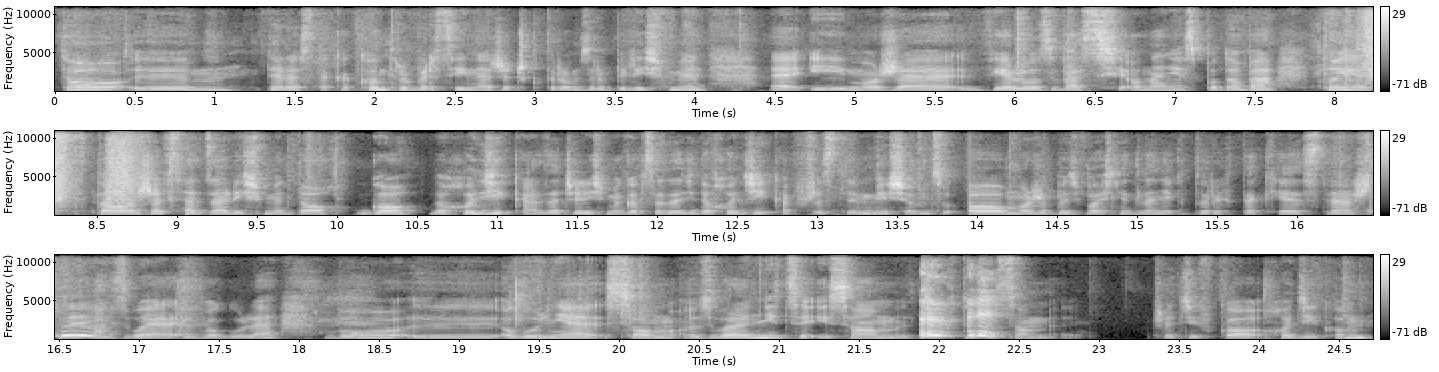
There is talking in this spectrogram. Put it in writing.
to ym, teraz taka kontrowersyjna rzecz, którą zrobiliśmy e, i może wielu z Was się ona nie spodoba, to jest to, że wsadzaliśmy do, go do chodzika. Zaczęliśmy go wsadzać do chodzika w szóstym miesiącu. To może być właśnie dla niektórych takie straszne i złe i w ogóle, bo y, ogólnie są zwolennicy i są ci, którzy są przeciwko chodzikom.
